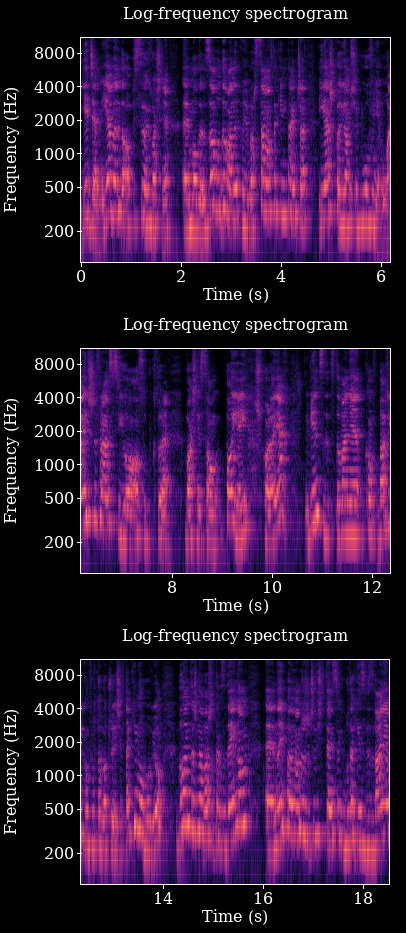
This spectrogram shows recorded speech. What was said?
Jedziemy. Ja będę opisywać właśnie e, model zabudowany, ponieważ sama w takim tańczę i ja szkoliłam się głównie u Aiszy Francji u osób, które właśnie są po jej szkoleniach, więc zdecydowanie komf- bardziej komfortowo czuję się w takim obuwiu. Byłam też na warsztatach z Dejną, e, no i powiem Wam, że rzeczywiście ten w takich butach jest wyzwaniem.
